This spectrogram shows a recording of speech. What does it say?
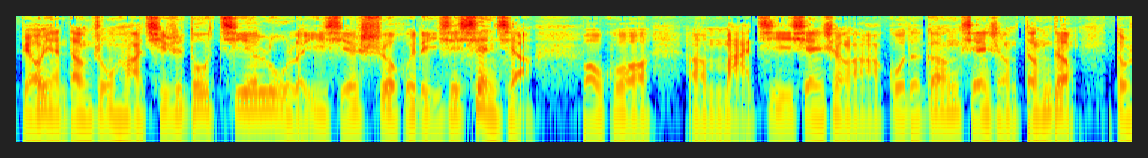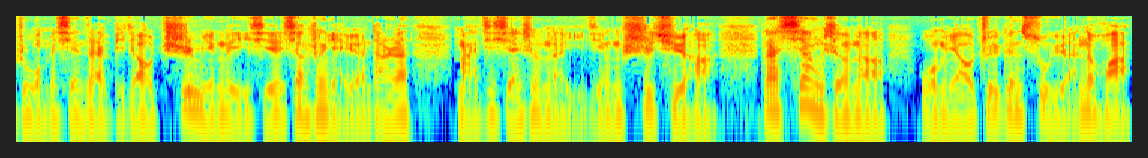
表演当中哈，其实都揭露了一些社会的一些现象，包括呃马季先生啊、郭德纲先生等等，都是我们现在比较知名的一些相声演员。当然，马季先生呢已经逝去哈。那相声呢，我们要追根溯源的话，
